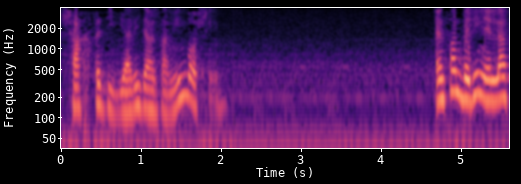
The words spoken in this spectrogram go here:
شخص دیگری در زمین باشیم. انسان بدین علت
